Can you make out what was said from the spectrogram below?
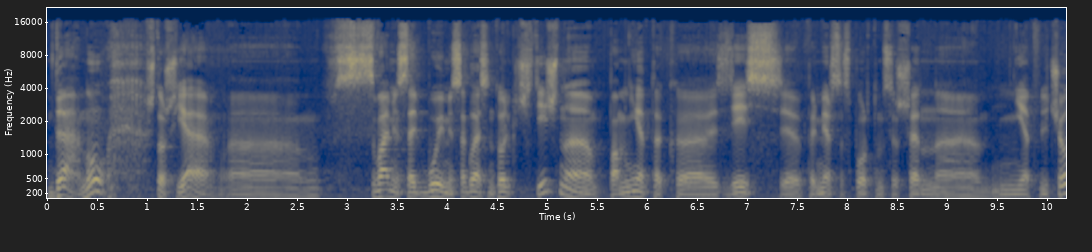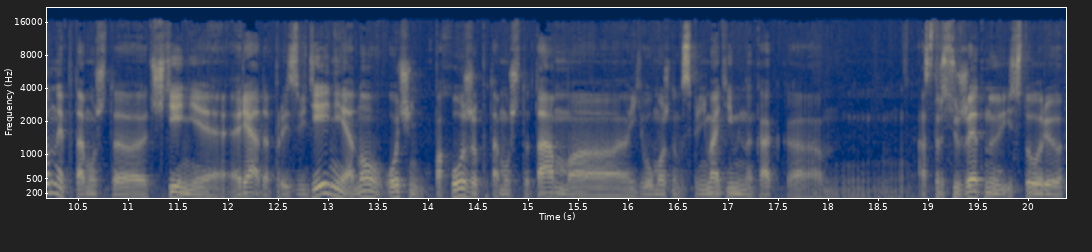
Да, ну что ж, я э, с вами с обоими согласен только частично. По мне, так э, здесь э, пример со спортом совершенно не отвлеченный, потому что чтение ряда произведений, оно очень похоже, потому что там э, его можно воспринимать именно как э, остросюжетную историю,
